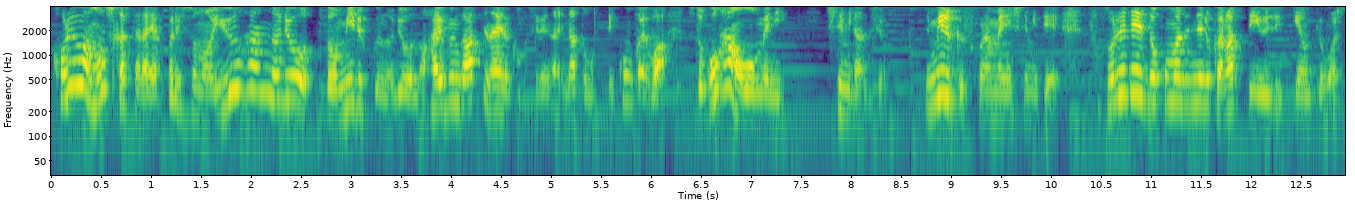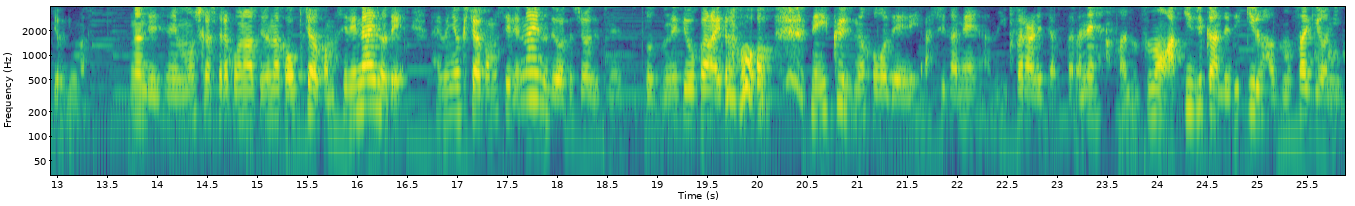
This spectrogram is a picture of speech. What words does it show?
これはもしかしたらやっぱりその夕飯の量とミルクの量の配分が合ってないのかもしれないなと思って、今回はちょっとご飯多めにしてみたんですよ。でミルク少なめにしてみて、それでどこまで寝るかなっていう実験を今日はしております。なんでですね、もしかしたらこの後夜中起きちゃうかもしれないので、早めに起きちゃうかもしれないので、私はですね、とっと寝ておかないと ね、育児の方で足がね、あの、引っ張られちゃったらね、あの、その空き時間でできるはずの作業に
